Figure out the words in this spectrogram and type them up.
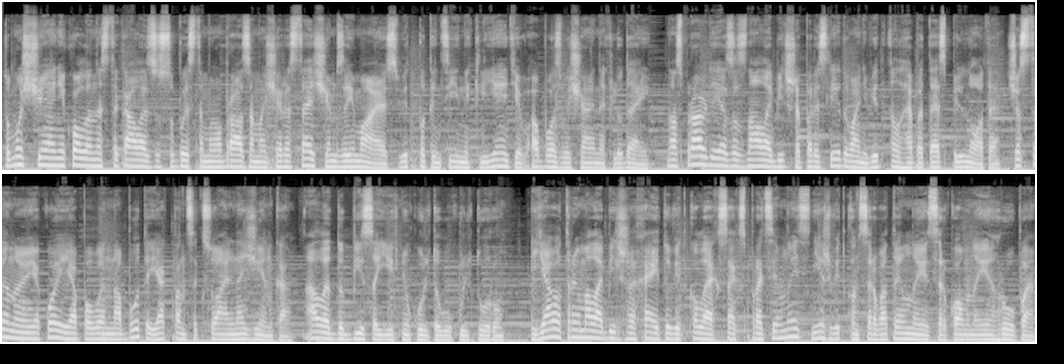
тому що я ніколи не стикалась з особистими образами через те, чим займаюсь від потенційних клієнтів або звичайних людей. Насправді я зазнала більше переслідувань від ЛГБТ спільноти, частиною якої я повинна бути як пансексуальна жінка, але до біса їхню культову культуру. Я отримала більше хейту від колег секс-працівниць, ніж від консервативної церковної групи.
